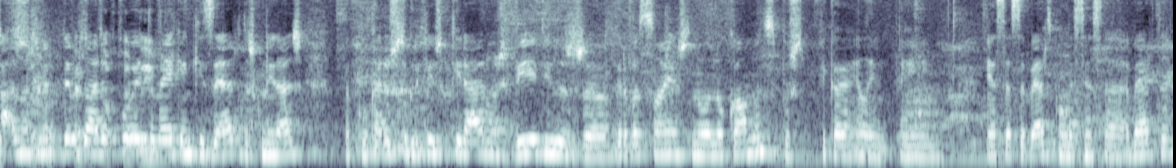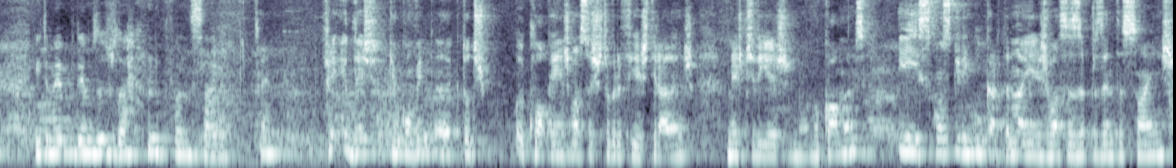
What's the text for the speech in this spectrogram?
Ah, nós também podemos dar apoio livre. também a quem quiser, das comunidades, a colocar as fotografias que tiraram, os vídeos, eh, gravações no, no Commons, depois fica em, em, em acesso aberto, com licença aberta, e também podemos ajudar no que for necessário. Sim. Deixo aqui o convite a que todos coloquem as vossas fotografias tiradas nestes dias no, no Commons e se conseguirem colocar também as vossas apresentações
